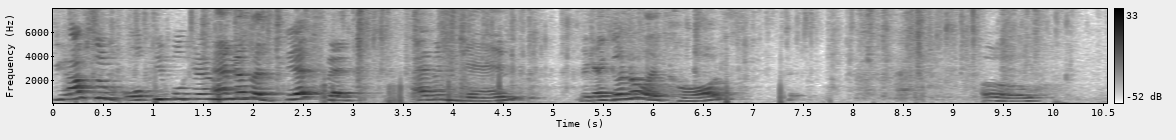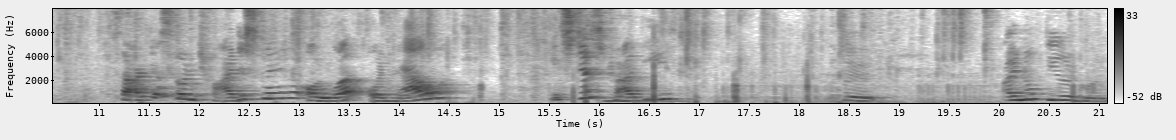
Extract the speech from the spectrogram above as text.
we have some old people. try this later or what or now? It's just try these. Wait, I know these are good.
